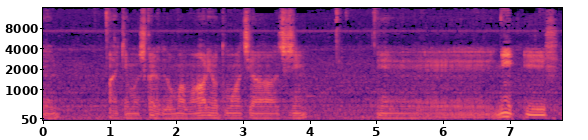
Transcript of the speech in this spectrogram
えー、愛犬もしっかりだけど、まあ、周りの友達や知人、えー、に、えー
